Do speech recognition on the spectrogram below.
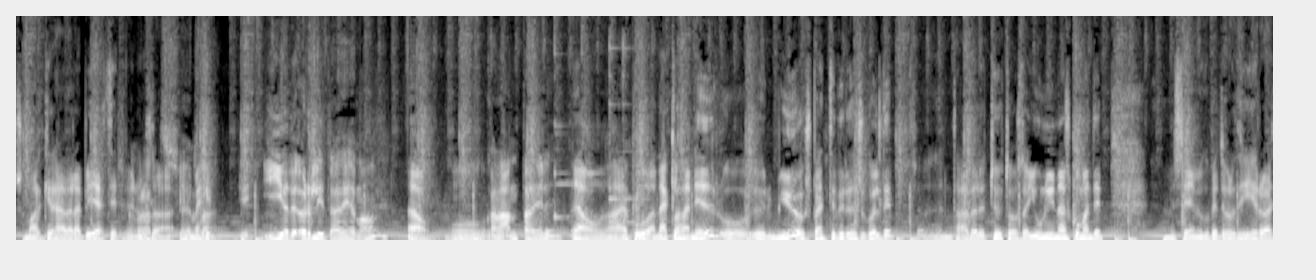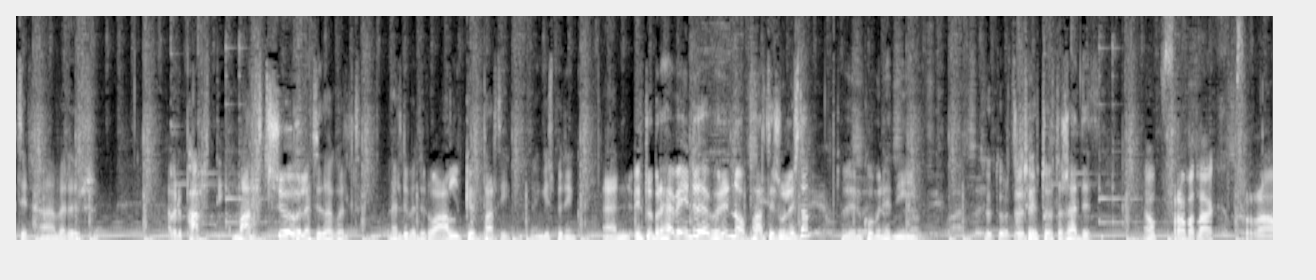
sem margir hafa verið að býja eftir. Við höfum ekki Í að þið örlítið hérna áðan, Já, og hvað andaði er þið? Já, það er búið að negla það niður og við erum mjög spenntið fyrir þessu kvöldi. Það verður 20. júni næstkomandi. En við segjum ykkur betur frá því hér og eftir. Það verður Það verður partí margt sögulegt við það kvöld heldur betur og algjörð partí, engin spurning en við skulum bara hefði innrið okkur inn á Partizón listan við erum komin hérna í 20. 20. sætið Já, frábært lag frá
